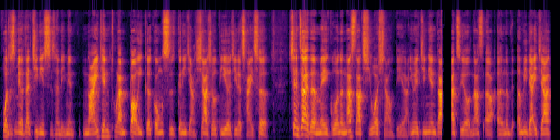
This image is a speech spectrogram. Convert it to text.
或者是没有在既定时程里面，哪一天突然爆一个公司跟你讲下修第二季的猜测。现在的美国的纳斯达期货小跌了，因为今天大概只有纳斯呃呃那 NVIDIA 一家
